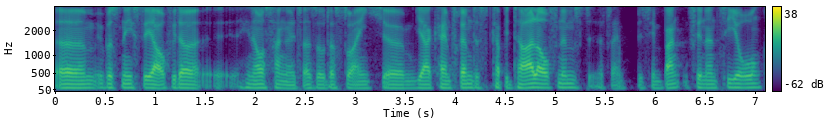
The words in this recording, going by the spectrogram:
ähm, übers nächste Jahr auch wieder äh, hinaushangelst. Also, dass du eigentlich ähm, ja kein fremdes Kapital aufnimmst, ein bisschen Bankenfinanzierung,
